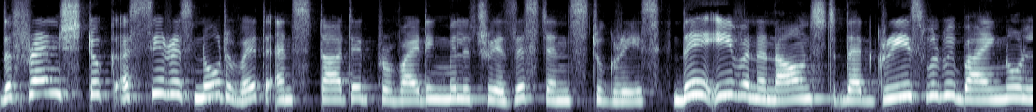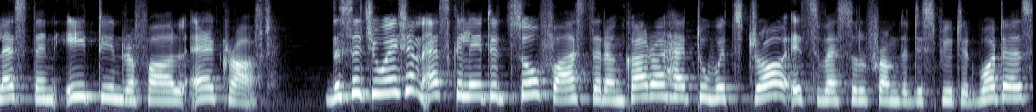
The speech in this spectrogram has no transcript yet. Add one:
the French took a serious note of it and started providing military assistance to Greece. They even announced that Greece will be buying no less than 18 Rafale aircraft. The situation escalated so fast that Ankara had to withdraw its vessel from the disputed waters,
